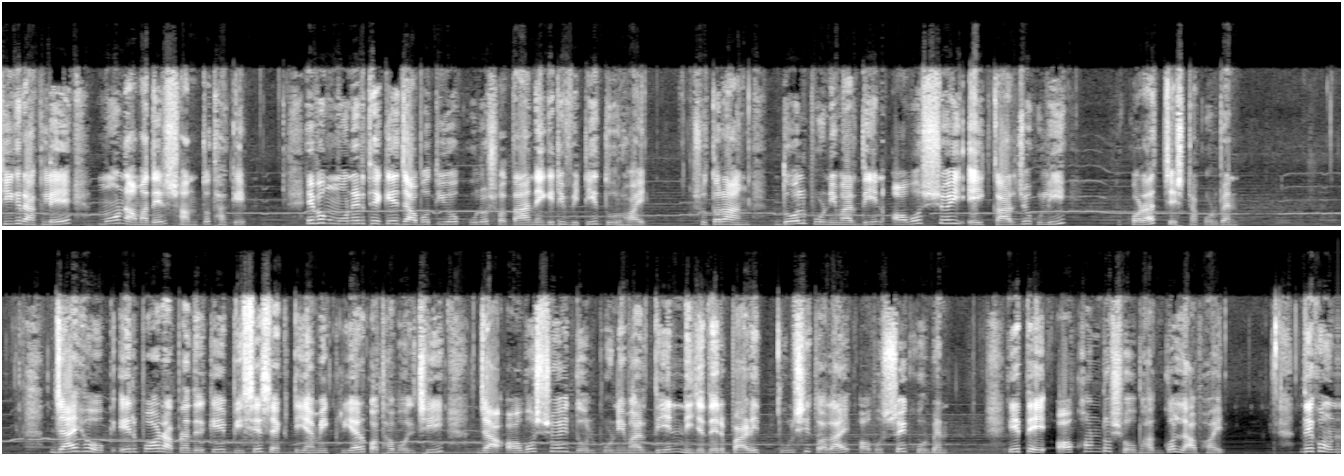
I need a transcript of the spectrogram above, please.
ঠিক রাখলে মন আমাদের শান্ত থাকে এবং মনের থেকে যাবতীয় কুলসতা নেগেটিভিটি দূর হয়। সুতরাং দোল পূর্ণিমার দিন অবশ্যই এই কার্যগুলি করার চেষ্টা করবেন। যাই হোক এরপর আপনাদেরকে বিশেষ একটি আমি ক্রিয়ার কথা বলছি, যা অবশ্যই দোল পূর্ণিমার দিন নিজেদের বাড়ির তুলসী তলায় অবশ্যই করবেন। এতে অখণ্ড সৌভাগ্য লাভ হয়। দেখুন,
